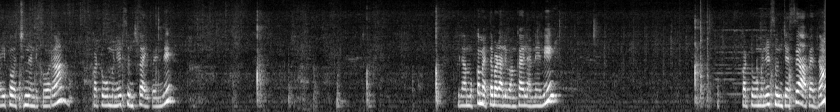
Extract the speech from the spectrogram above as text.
అయిపో వచ్చిందండి కూర. ఒక టూ మినిట్స్ ఉంచితే అయిపోయింది. ఇలా ముక్క మెత్తబడాలి వంకాయలన్నీ ఒక టూ మినిట్స్ ఉంచేస్తే ఆపేద్దాం.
